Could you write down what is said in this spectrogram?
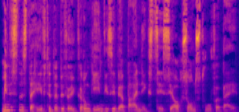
Mindestens der Hälfte der Bevölkerung gehen diese verbalen Exzesse auch sonst wo vorbei.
